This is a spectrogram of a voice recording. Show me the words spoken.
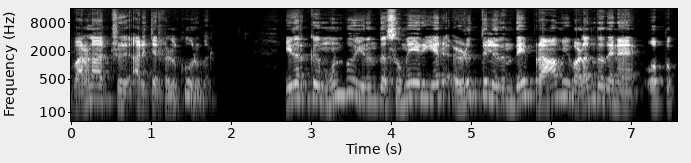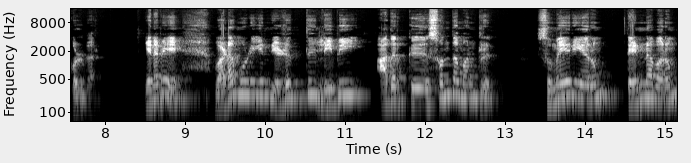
வரலாற்று அறிஞர்கள் கூறுவர். இதற்கு முன்பு இருந்த சுமேரியர் எழுத்திலிருந்தே பிராமி வளர்ந்ததென ஒப்புக்கொள்வர். எனவே வடமொழியின் எழுத்து லிபி அதற்கு சொந்தமன்று. சுமேரியரும் தென்னவரும்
